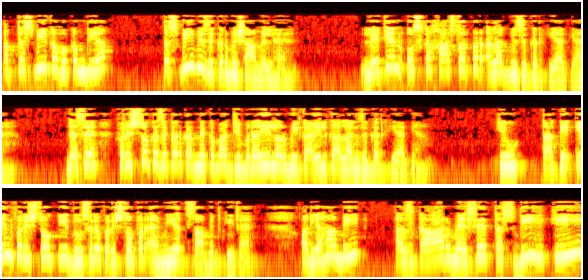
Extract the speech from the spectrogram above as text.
اب تصبیح کا حکم دیا۔ تصبیح بھی ذکر میں شامل ہے، لیکن اس کا خاص طور پر الگ بھی ذکر کیا گیا ہے۔ جیسے فرشتوں کا ذکر کرنے کے بعد جبرائیل اور میکائیل کا الگ ذکر کیا گیا۔ کیوں؟ تاکہ ان فرشتوں کی دوسرے فرشتوں پر اہمیت ثابت کی جائے۔ اور یہاں بھی ازکار میں سے تصبیح کی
